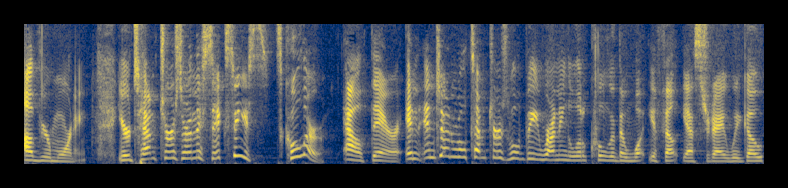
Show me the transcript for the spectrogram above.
of your morning. Your temperatures are in the 60s. It's cooler out there. And in general, temperatures will be running a little cooler than what you felt yesterday. We go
